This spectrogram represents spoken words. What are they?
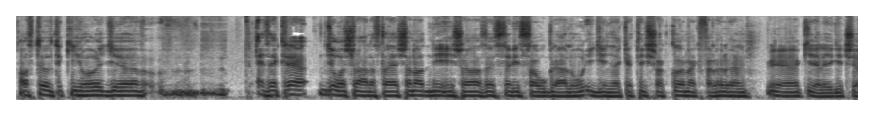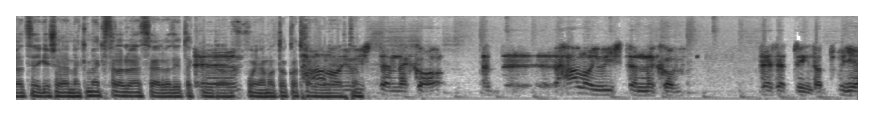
azt tölti ki, hogy ezekre gyors választ lehessen adni, és az össze-vissza ugráló igényeket is akkor megfelelően kielégítse a cég, és ennek megfelelően szervezitek újra a folyamatokat. Hála jó Istennek a hát, hála jó Istennek a vezetőink, tehát ugye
